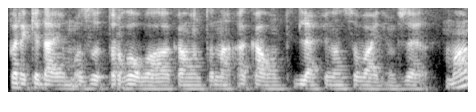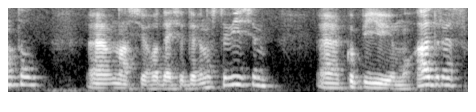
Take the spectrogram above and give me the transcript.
перекидаємо з торгового аккаунту на аккаунт для фінансування вже Mantle. Е, У нас його 1098. Е, Копіюємо адрес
